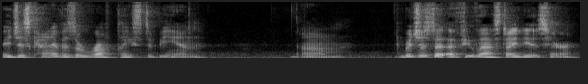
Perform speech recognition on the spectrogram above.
it just kind of is a rough place to be in. Um, but just a, a few last ideas here.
